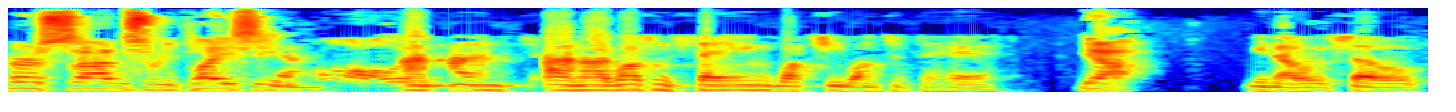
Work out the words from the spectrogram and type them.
her son's replacing Yeah. Paul. And, and, and I wasn't saying what she wanted to hear. yeah, you know, so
